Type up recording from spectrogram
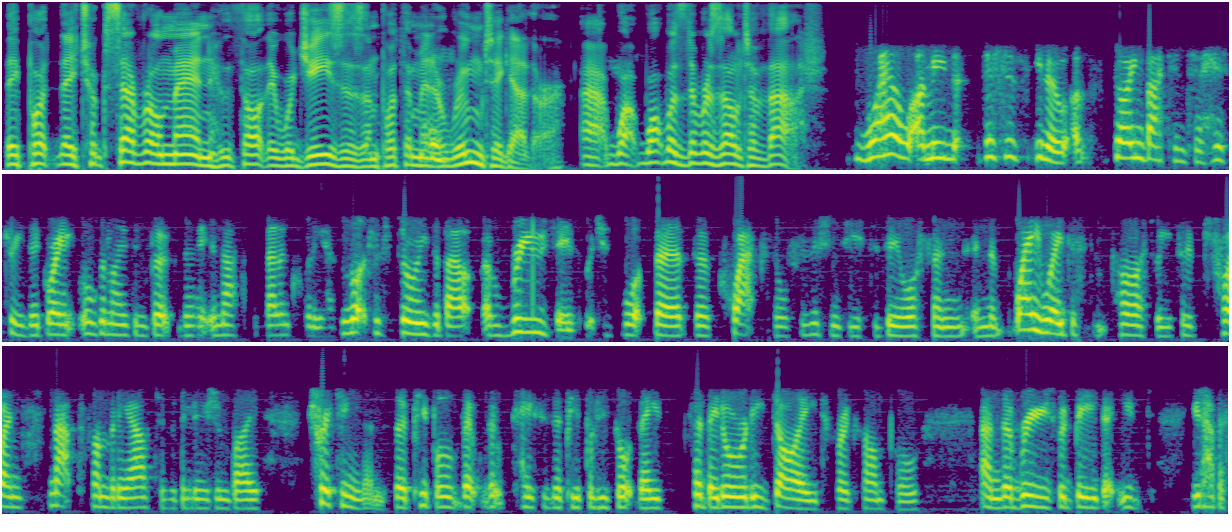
they put they took several men who thought they were Jesus and put them in a mm. room together. Uh, what what was the result of that? Well, I mean, this is, you know, uh, going back into history, the great organising book, The Anatomy of Melancholy, has lots of stories about uh, ruses, which is what the, the quacks or physicians used to do often in the way, way distant past, where you sort of try and snap somebody out of a delusion by tricking them. So people, the, the cases of people who thought they said they'd already died, for example, and the ruse would be that you'd you'd have a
